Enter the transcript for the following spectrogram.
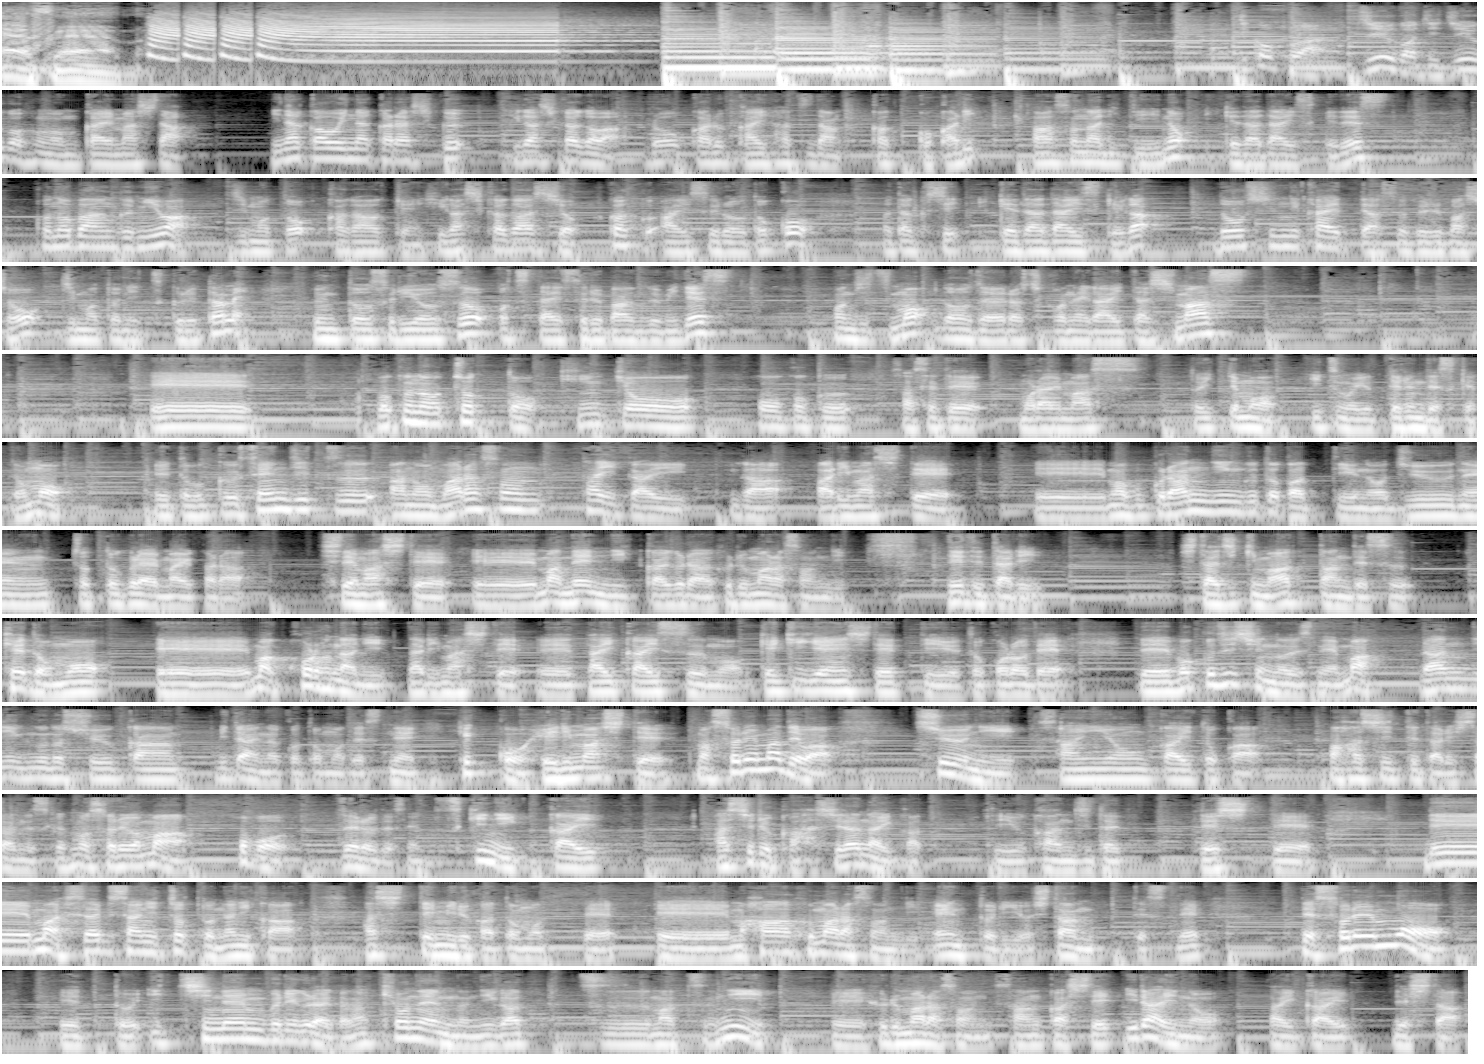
FM. 時刻は15時15分を迎えました田舎を田舎らしく東香川ローカル開発団かっこかりパーソナリティの池田大輔ですこの番組は地元香川県東香川市を深く愛する男私池田大輔が童心に帰って遊べる場所を地元に作るため奮闘する様子をお伝えする番組です。本日もどうぞよろしくお願いいたします。えー、僕のちょっと近況を報告させてもらいますと言ってもいつも言ってるんですけども、えー、と僕先日あのマラソン大会がありまして、えーまあ、僕ランニングとかっていうのを10年ちょっとぐらい前からしてまして、えーまあ、年に1回ぐらいフルマラソンに出てたりした時期もあったんですけども、えーまあ、コロナになりまして、えー大会数も激減してっていうところでで僕自身のですね、まあ、ランニングの習慣みたいなこともですね結構減りまして、まあ、それまでは週に34回とか、まあ、走ってたりしたんですけどもそれがまあほぼゼロですね月に1回走るか走らないかっていう感じででしてでまあ久々にちょっと何か走ってみるかと思って、えーまあ、ハーフマラソンにエントリーをしたんですね。でそれもえっと、1年ぶりぐらいかな去年の2月末に、えーフルマラソンに参加して以来の大会でした。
